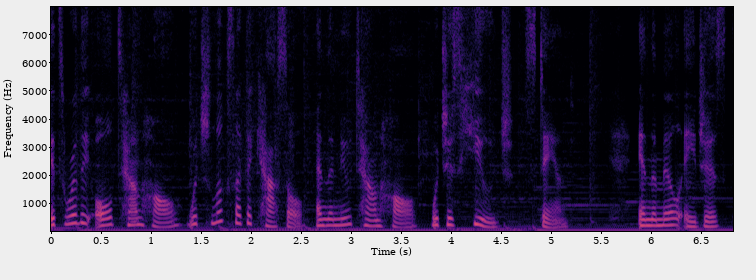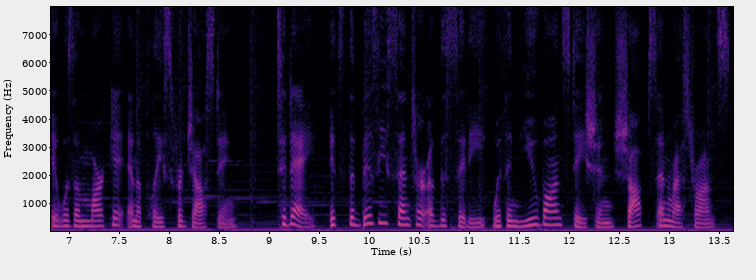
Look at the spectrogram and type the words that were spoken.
It's where the old town hall, which looks like a castle, and the new town hall, which is huge, stand. In the Middle Ages, it was a market and a place for jousting. Today, it's the busy center of the city with an U-Bahn station, shops, and restaurants.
